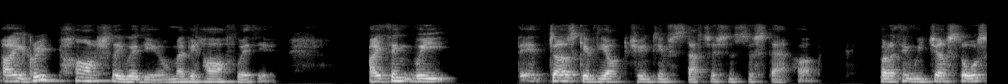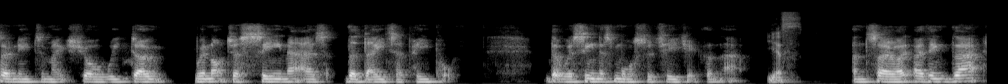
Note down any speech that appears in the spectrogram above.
I agree partially with you, or maybe half with you. I think we it does give the opportunity for statisticians to step up, but I think we just also need to make sure we don't we're not just seen as the data people, that we're seen as more strategic than that. Yes. And so I, I, think that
